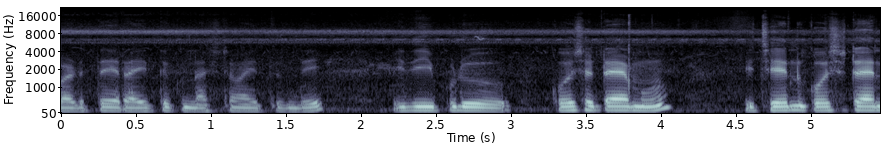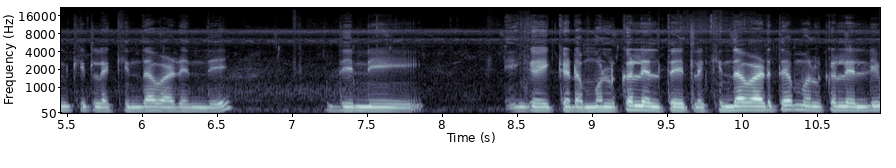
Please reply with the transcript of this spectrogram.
పడితే రైతుకు నష్టం అవుతుంది ఇది ఇప్పుడు కోసే టైము ఈ చేను కోసే టైంకి ఇట్లా కింద పడింది. దీన్ని ఇంకా ఇక్కడ మొలకలు వెళ్తాయి. ఇట్లా కింద పడితే మొలకలు వెళ్ళి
